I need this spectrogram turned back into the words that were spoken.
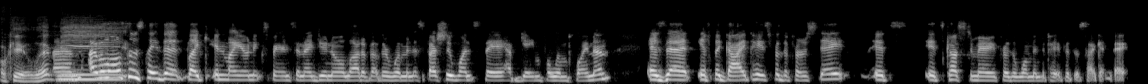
Okay, let Um, me. I will also say that, like in my own experience, and I do know a lot of other women, especially once they have gainful employment, is that if the guy pays for the first date, it's it's customary for the woman to pay for the second date.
